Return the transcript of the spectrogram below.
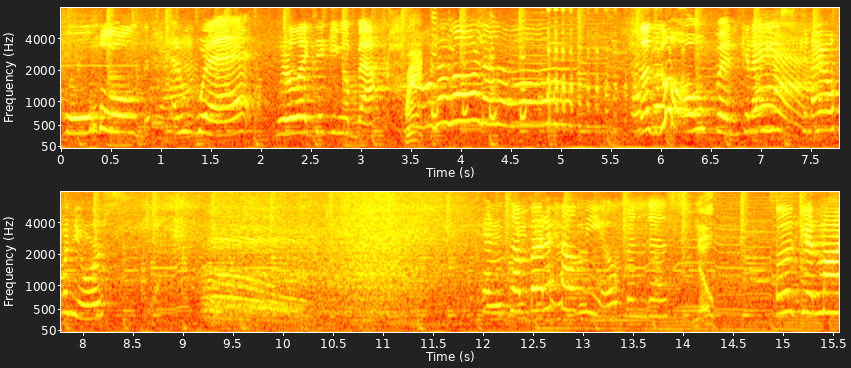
cold and wet. We're like taking a bath. La, la, la, la. Let's go open. Can I use? Can I open yours? Can somebody help me open this? Nope. Look at my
